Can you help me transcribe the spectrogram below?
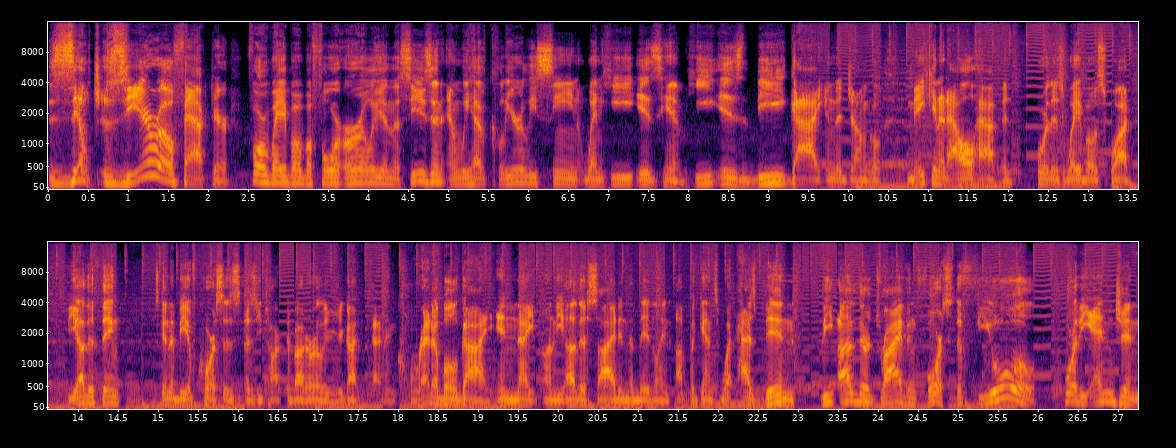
zilch zero factor for Weibo before early in the season, and we have clearly seen when he is him. He is the guy in the jungle, making it all happen for this Weibo squad. The other thing going to be, of course, as, as you talked about earlier, you got an incredible guy in Knight on the other side in the mid lane up against what has been the other driving force, the fuel for the engine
